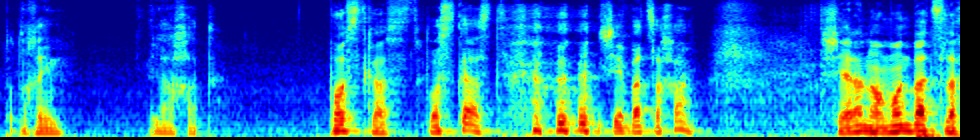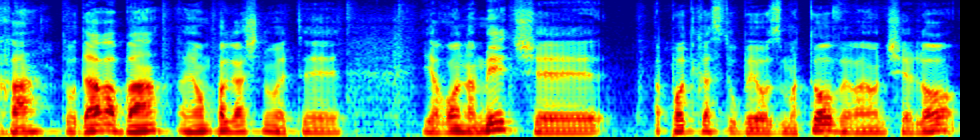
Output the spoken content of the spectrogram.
תותחים. מילה אחת. פוסטקאסט. פוסטקאסט. שיהיה בהצלחה. שיהיה לנו המון בהצלחה. תודה רבה. היום פגשנו את אה, ירון עמית, שהפודקאסט הוא ביוזמתו ורעיון שלו,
